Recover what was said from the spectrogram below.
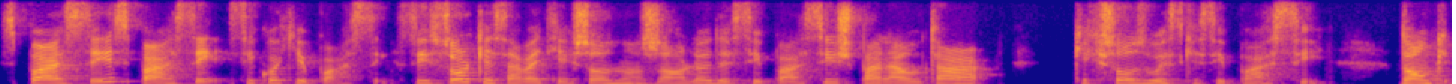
c'est pas assez, c'est pas assez. C'est quoi qui est pas assez? C'est sûr que ça va être quelque chose dans ce genre-là de c'est pas assez, je suis pas à la hauteur, quelque chose où est-ce que c'est pas assez. Donc,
